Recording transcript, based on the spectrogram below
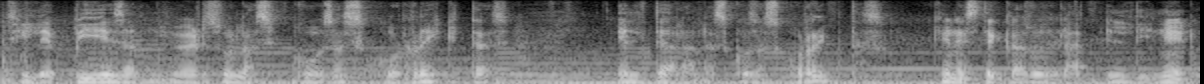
si le pides al universo las cosas correctas, él te hará las cosas correctas, que en este caso será el dinero.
